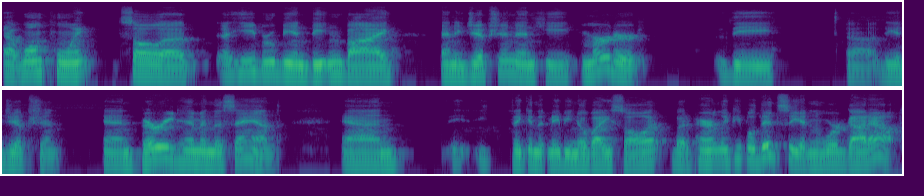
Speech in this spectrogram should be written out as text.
at one point saw a, a Hebrew being beaten by an Egyptian, and he murdered the uh, the Egyptian and buried him in the sand. And he, thinking that maybe nobody saw it, but apparently people did see it, and the word got out.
